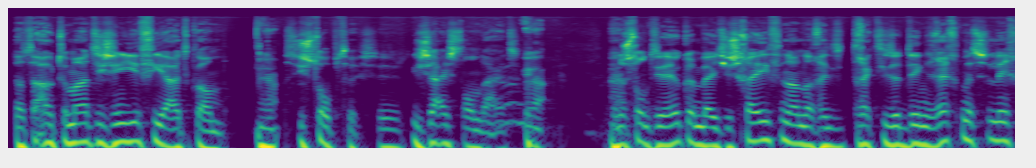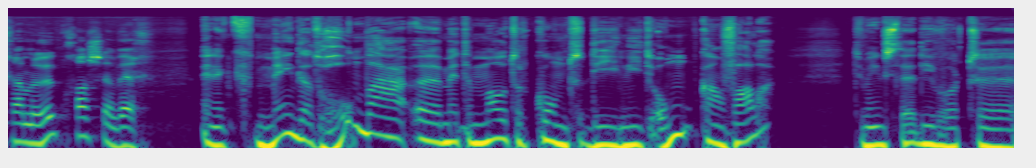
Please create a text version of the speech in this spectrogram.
dat automatisch een jiffie uitkwam. Ja. Als die stopte. Die zijstandaard. Ja. En dan stond hij ook een beetje scheef. En dan trekt hij dat ding recht met zijn lichaam en hup, gas en weg. En ik meen dat Honda uh, met een motor komt die niet om kan vallen. Tenminste, die wordt, uh,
